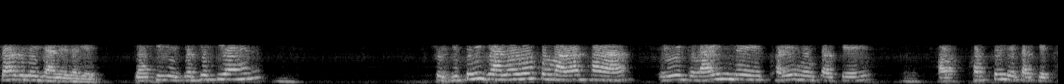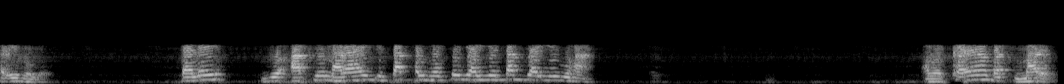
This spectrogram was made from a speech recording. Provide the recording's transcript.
स्वर्ग में जाने लगे, क्योंकि ये यज्ञ किया है ना। तो जितनी जानवरों को मारा था, एक लाइन में खड़े हो करके और खर्चे लेकर के खड़े हो गए। पहले जो आपने मारा है, जिसका फल भोगते जाइए तब जाइए वहाँ। अब कहे बस मारे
